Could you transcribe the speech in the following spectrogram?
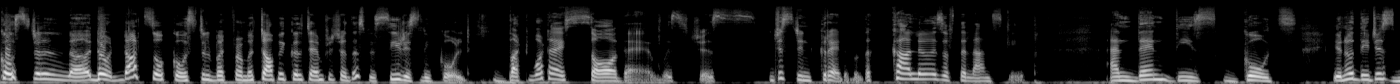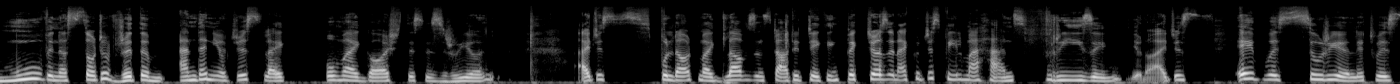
coastal, uh, no, not so coastal, but from a tropical temperature. This was seriously cold. But what I saw there was just, just incredible. The colors of the landscape. And then these goats, you know, they just move in a sort of rhythm. And then you're just like, oh my gosh, this is real. I just pulled out my gloves and started taking pictures, and I could just feel my hands freezing. You know, I just, it was surreal. It was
